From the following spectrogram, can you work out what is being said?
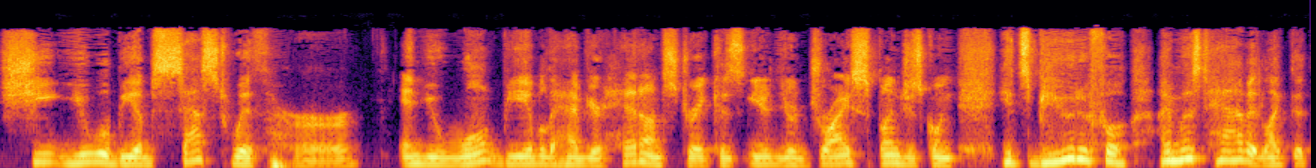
she you will be obsessed with her and you won't be able to have your head on straight because your, your dry sponge is going it's beautiful. I must have it. Like that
